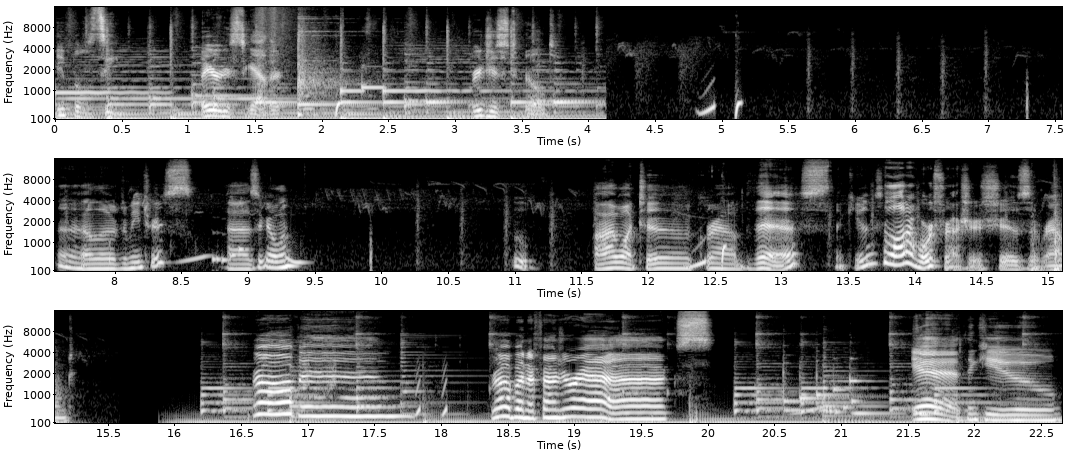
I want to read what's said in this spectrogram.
People to see. Berries to gather. bridges to build. Uh, hello, Demetrius. How's it going? Ooh, I want to grab this. Thank you. There's a lot of horseradishes around. Robin! Robin, I found your axe! Yeah, thank you.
